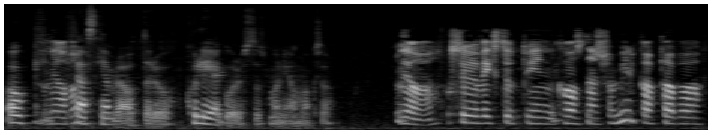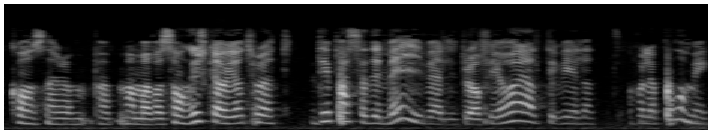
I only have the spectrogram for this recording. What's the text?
Och Ja. klasskamrater och kollegor så småningom också. Ja, så jag växte upp i en konstnärsfamilj. Pappa var konstnär och pappa, mamma var sångerska och jag tror att det passade mig väldigt bra för jag har alltid velat hålla på med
